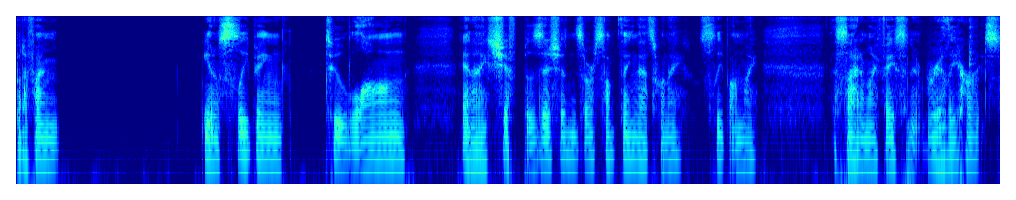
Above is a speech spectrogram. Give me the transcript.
But if I'm, you know, sleeping too long, and I shift positions or something, that's when I sleep on my the side of my face and it really hurts.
